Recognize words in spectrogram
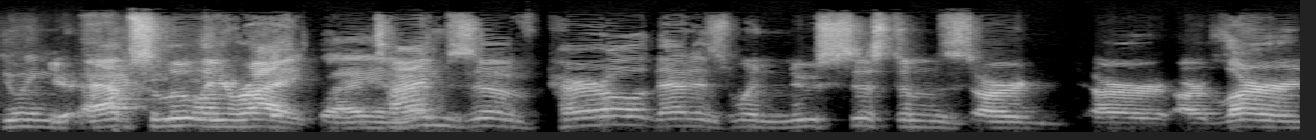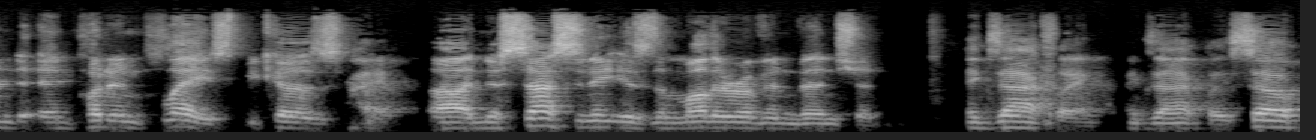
doing you're absolutely right way, times know? of peril that is when new systems are are are learned and put in place because right. uh, necessity is the mother of invention exactly exactly so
